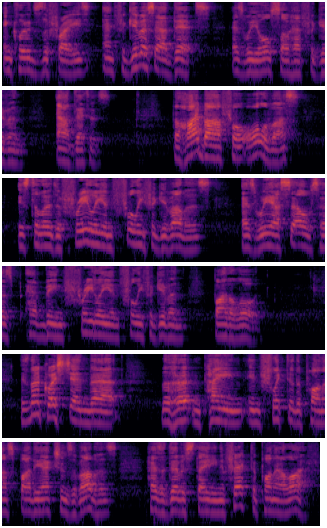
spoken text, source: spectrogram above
includes the phrase, and forgive us our debts as we also have forgiven our debtors. The high bar for all of us is to learn to freely and fully forgive others as we ourselves has, have been freely and fully forgiven by the Lord. There's no question that the hurt and pain inflicted upon us by the actions of others has a devastating effect upon our life.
